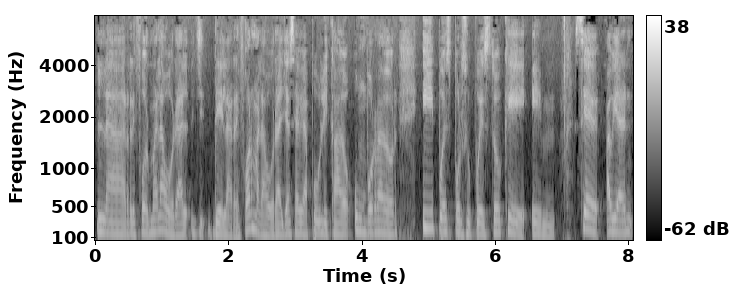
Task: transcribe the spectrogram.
La reforma laboral, de la reforma laboral ya se había publicado un borrador y pues por supuesto que em, se habían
